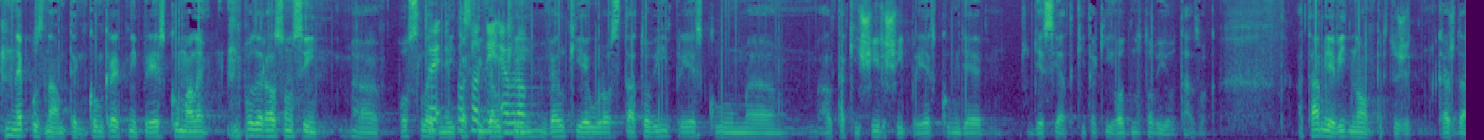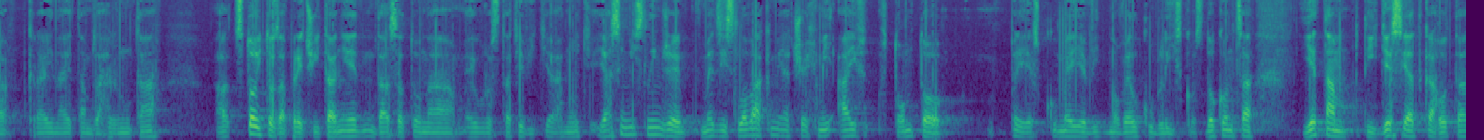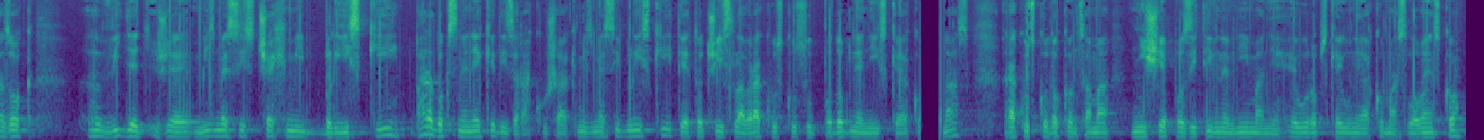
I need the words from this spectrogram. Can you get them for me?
Nepoznám ten konkrétny prieskum, ale pozeral som si posledný, taký veľký, Euro... veľký eurostatový prieskum, ale taký širší prieskum, kde sú desiatky takých hodnotových otázok. A tam je vidno, pretože každá krajina je tam zahrnutá, a stojí to za prečítanie, dá sa to na Eurostate vyťahnuť. Ja si myslím, že medzi Slovákmi a Čechmi aj v tomto prieskume je vidno veľkú blízkosť. Dokonca je tam v tých desiatkách otázok vidieť, že my sme si s Čechmi blízki, paradoxne niekedy s Rakúšakmi sme si blízki. Tieto čísla v Rakúsku sú podobne nízke ako u nás. Rakúsko dokonca má nižšie pozitívne vnímanie Európskej únie, ako má Slovensko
